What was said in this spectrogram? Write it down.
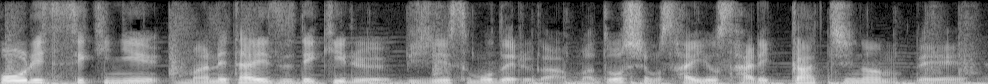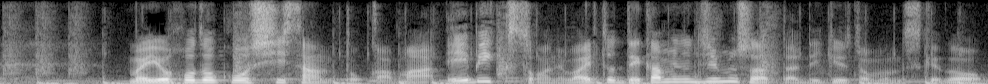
効率的にマネタイズできるビジネスモデルが、まあ、どうしても採用されがちなので、まあ、よほどこう資産とか、まあ、ABEX とかね、割とデカめの事務所だったらできると思うんですけど、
